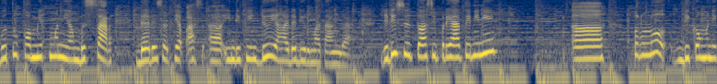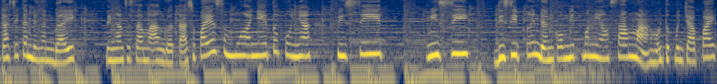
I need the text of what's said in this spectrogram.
butuh komitmen yang besar dari setiap as- eh, individu yang ada di rumah tangga. Jadi situasi prihatin ini eh, perlu dikomunikasikan dengan baik dengan sesama anggota supaya semuanya itu punya visi, misi, disiplin dan komitmen yang sama untuk mencapai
